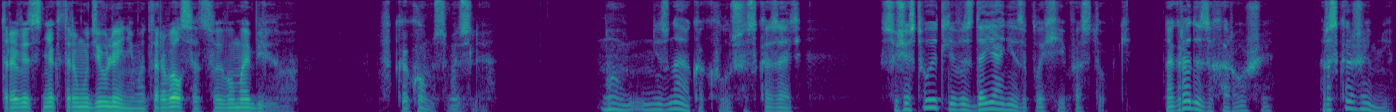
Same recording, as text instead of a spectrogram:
Трэвис с некоторым удивлением оторвался от своего мобильного. «В каком смысле?» «Ну, не знаю, как лучше сказать. Существует ли воздаяние за плохие поступки? Награда за хорошие? Расскажи мне.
